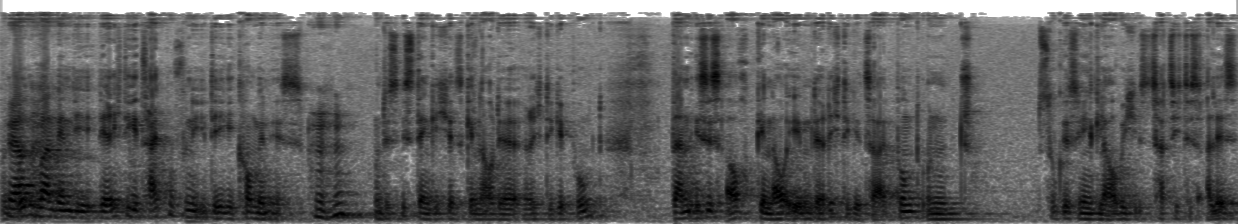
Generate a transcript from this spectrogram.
Und ja. irgendwann, wenn die, der richtige Zeitpunkt für eine Idee gekommen ist, mhm. und es ist, denke ich, jetzt genau der richtige Punkt, dann ist es auch genau eben der richtige Zeitpunkt und so gesehen, glaube ich, ist, hat sich das alles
